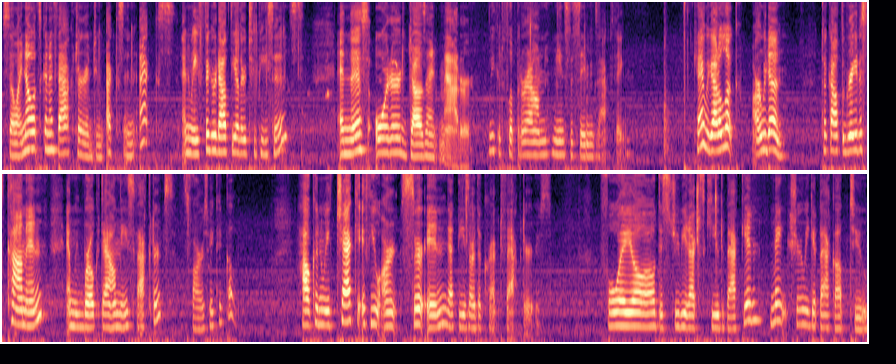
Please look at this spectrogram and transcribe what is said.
So I know it's going to factor into x and x. And we figured out the other two pieces. And this order doesn't matter. We could flip it around, means the same exact thing. Okay, we got to look. Are we done? took out the greatest common, and we broke down these factors as far as we could go. How can we check if you aren't certain that these are the correct factors? FOIL, distribute x cubed back in, make sure we get back up to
